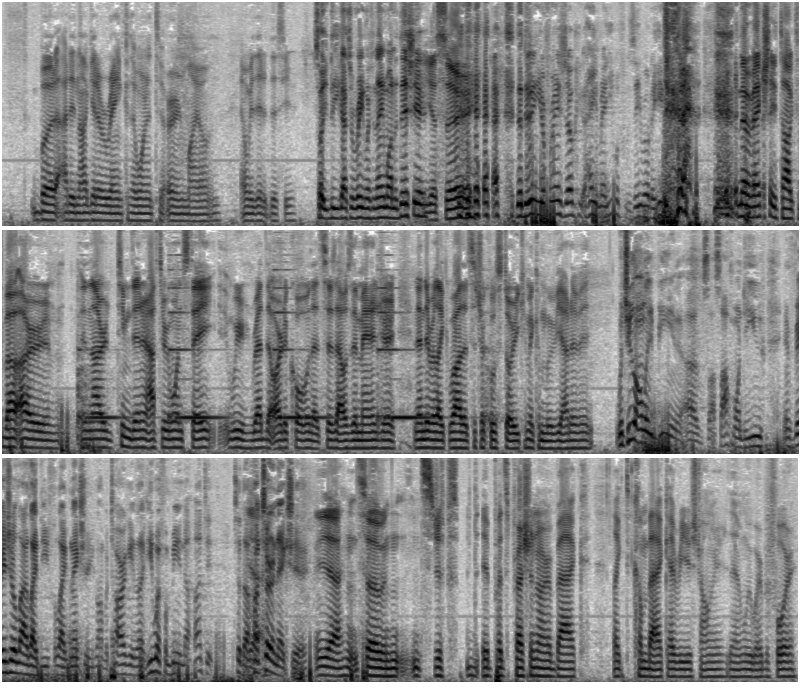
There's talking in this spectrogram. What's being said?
but I did not get a ring because I wanted to earn my own, and we did it this year. So, you got your ring with your name on it this year? Yes, sir. the dude, your friends joke, hey man, you went from zero to hero. no, we actually talked about our in our team dinner after we won state. We read the article that says I was the manager, and then they were like, "Wow, that's such a cool story. You can make a movie out of it." Would you only being a so- sophomore, do you and visualize like do you feel like next year you're gonna have a target? Like you went from being the hunted to the Yeah. hunter next year. Yeah, so it's just it puts pressure on our back, like to come back every year stronger than we were before.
